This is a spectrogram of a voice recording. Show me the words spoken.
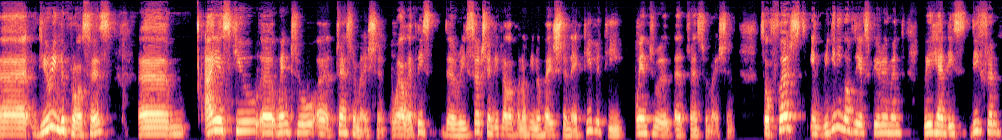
uh, during the process, um, ISQ uh, went through transformation. Well, at least the research and development of innovation activity went through a, a, transformation. So first, in beginning of the experiment, we had these different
